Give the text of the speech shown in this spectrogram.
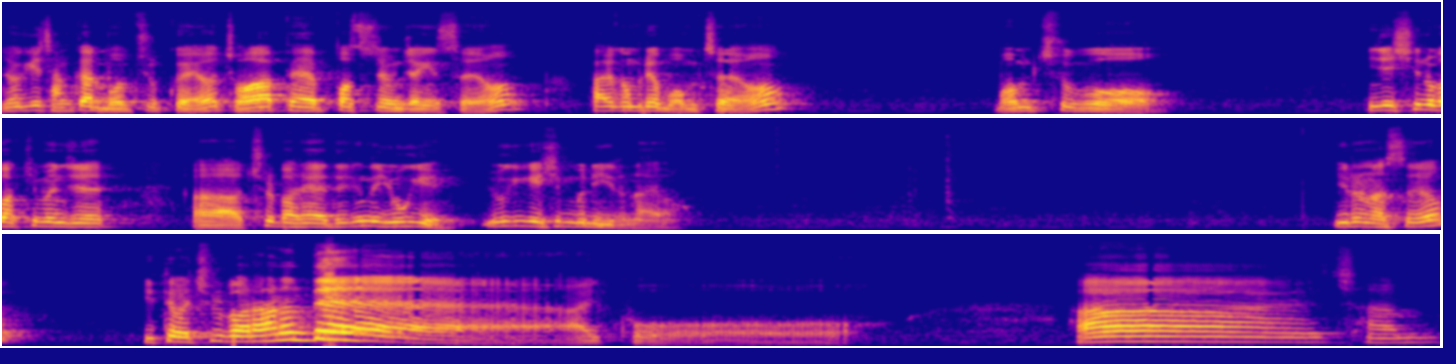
여기 잠깐 멈출 거예요. 저 앞에 버스 정장 있어요. 빨간불에 멈춰요. 멈추고 이제 신호 바뀌면 이제 아, 출발해야 되죠. 근데 여기 여기 계신 분이 일어나요. 일어났어요? 이때만 출발하는데 아이고 아 참.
